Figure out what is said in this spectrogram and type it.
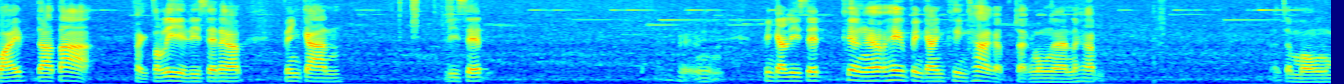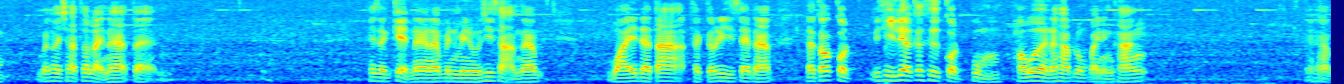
wipe data factory reset นะครับ เป็นการ reset เป็นการรีเซ็ตเครื่องนะครับ ให้เป็นการคืนค่ากับจากโรงงานนะครับ อาจจะมองไม่ค่อยชัดเท่าไหร่นะฮะ แต่ให้สังเกตนะครับเป็นเมนูที่ 3 นะครับ White Data Factory Reset นะครับ แล้วก็กดวิธีเลือกก็คือกดปุ่ม power นะครับ ลงไปหนึ่งครั้งนะครับ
